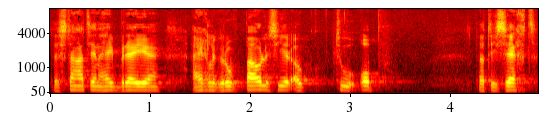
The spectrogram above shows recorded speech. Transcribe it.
Er staat in Hebreeën, eigenlijk roept Paulus hier ook toe op, dat hij zegt,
